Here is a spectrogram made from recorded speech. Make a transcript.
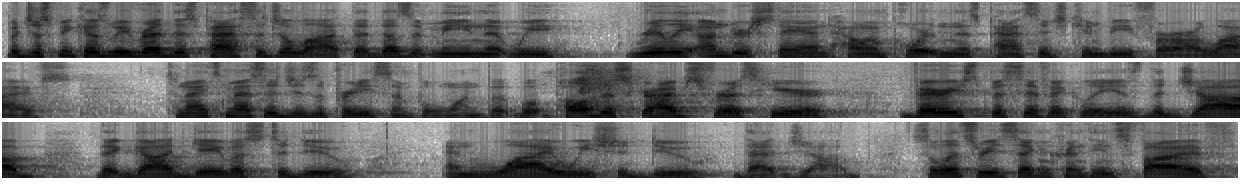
But just because we've read this passage a lot, that doesn't mean that we really understand how important this passage can be for our lives. Tonight's message is a pretty simple one, but what Paul describes for us here very specifically is the job that God gave us to do and why we should do that job. So let's read 2 Corinthians 5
